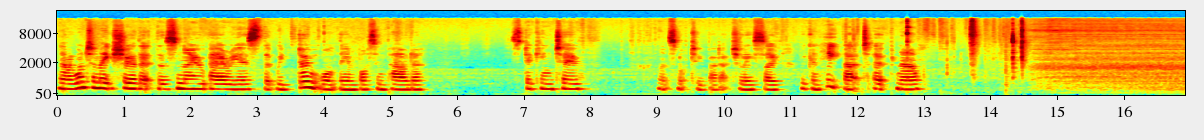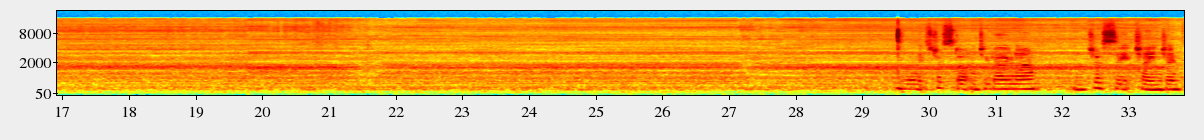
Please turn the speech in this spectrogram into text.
Now we want to make sure that there's no areas that we don't want the embossing powder sticking to. That's not too bad actually, so we can heat that up now and it's just starting to go now. And just see it changing.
